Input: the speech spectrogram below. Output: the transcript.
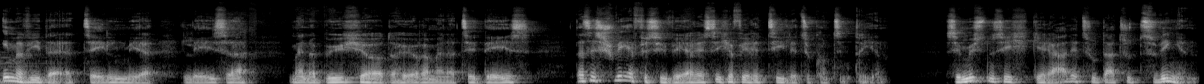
Immer wieder erzählen mir Leser meiner Bücher oder Hörer meiner CDs, dass es schwer für sie wäre, sich auf ihre Ziele zu konzentrieren. Sie müssten sich geradezu dazu zwingen,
